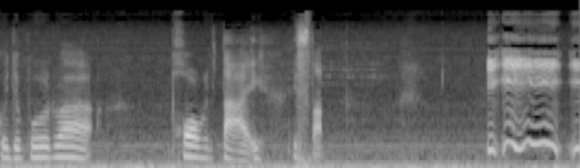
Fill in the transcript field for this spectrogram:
กูจะพูดว่าพ่องตายไอสัตว์อีอีอี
